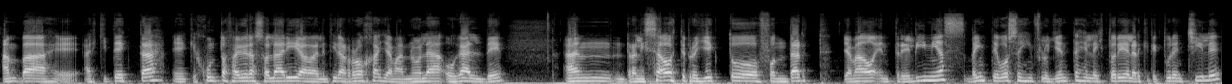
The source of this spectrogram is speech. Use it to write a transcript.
ambas eh, arquitectas, eh, que junto a Fabiola Solari, a Valentina Rojas y a Manola Ogalde, han realizado este proyecto Fondart llamado Entre líneas, 20 voces influyentes en la historia de la arquitectura en Chile,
